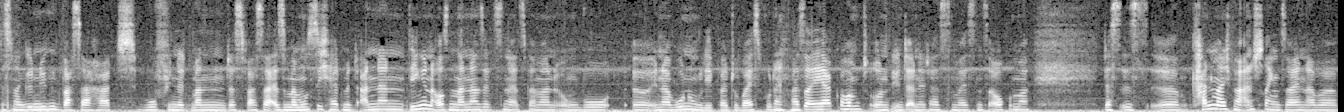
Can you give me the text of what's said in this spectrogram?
dass man genügend Wasser hat. Wo findet man das Wasser? Also man muss sich halt mit anderen Dingen auseinandersetzen, als wenn man irgendwo äh, in einer Wohnung lebt, weil du weißt, wo dein Wasser herkommt und Internet hast du meistens auch immer. Das ist, äh, kann manchmal anstrengend sein, aber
